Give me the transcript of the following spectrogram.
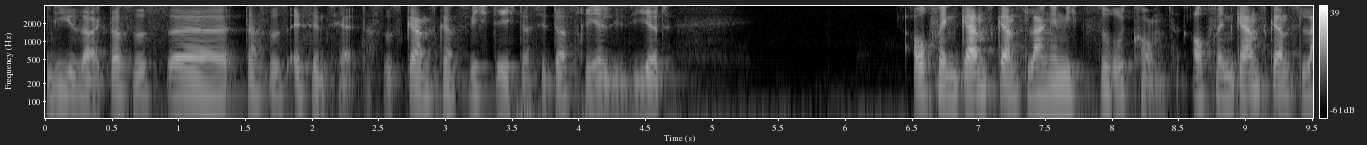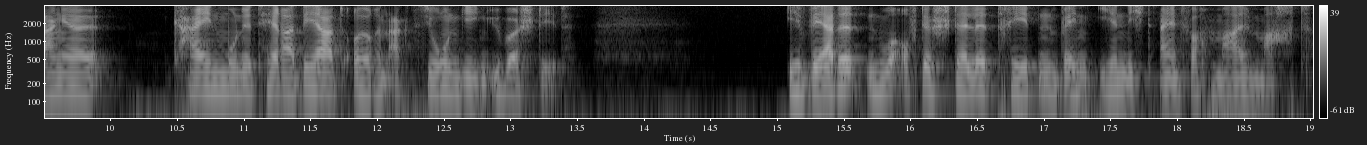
wie gesagt, das ist, äh, das ist essentiell. Das ist ganz, ganz wichtig, dass ihr das realisiert auch wenn ganz, ganz lange nichts zurückkommt, auch wenn ganz, ganz lange kein monetärer Wert euren Aktionen gegenübersteht. Ihr werdet nur auf der Stelle treten, wenn ihr nicht einfach mal macht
